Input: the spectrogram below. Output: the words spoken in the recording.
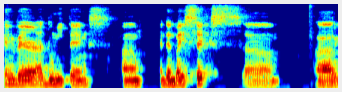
there, I do meetings, um, and then by six, um, uh,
